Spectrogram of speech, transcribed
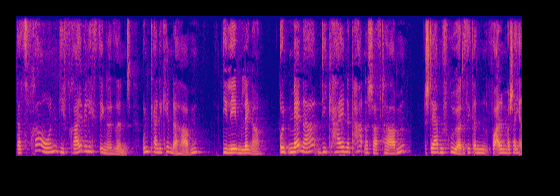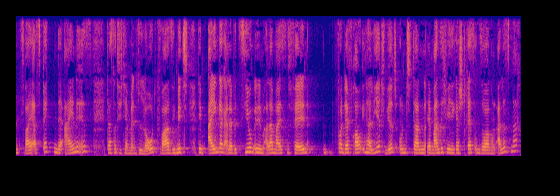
dass Frauen, die freiwillig Single sind und keine Kinder haben, die leben länger. Und Männer, die keine Partnerschaft haben, sterben früher. Das liegt an, vor allem wahrscheinlich an zwei Aspekten. Der eine ist, dass natürlich der Mental Load quasi mit dem Eingang einer Beziehung in den allermeisten Fällen von der Frau inhaliert wird und dann der Mann sich weniger Stress und Sorgen und alles macht.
